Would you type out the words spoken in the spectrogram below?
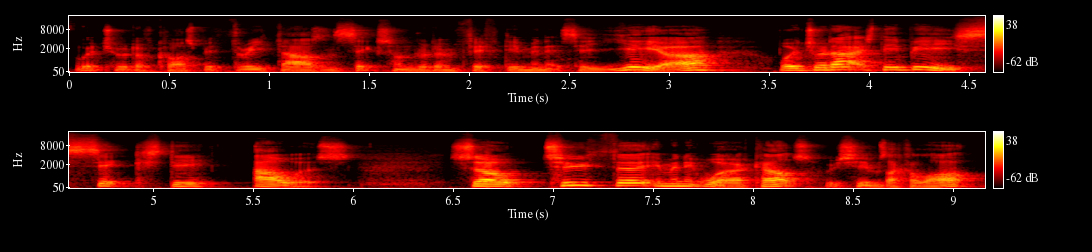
which would, of course, be 3,650 minutes a year, which would actually be 60 hours. So, two 30 minute workouts, which seems like a lot,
